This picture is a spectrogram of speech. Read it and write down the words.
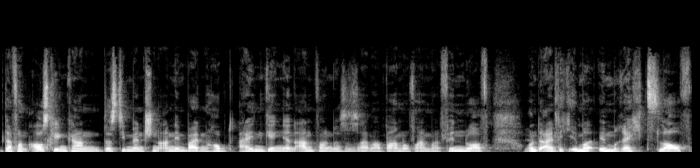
davon ausgehen kann, dass die Menschen an den beiden Haupteingängen anfangen, das ist einmal Bahnhof, einmal Findorf, ja. und eigentlich immer im Rechtslauf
